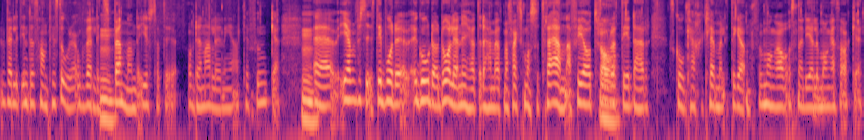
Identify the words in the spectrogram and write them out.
väldigt intressant historia och väldigt mm. spännande just att det, av den anledningen att det funkar. Mm. Eh, ja precis, det är både goda och dåliga nyheter det här med att man faktiskt måste träna för jag tror ja. att det är där skon kanske klämmer lite grann för många av oss när det gäller många saker.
